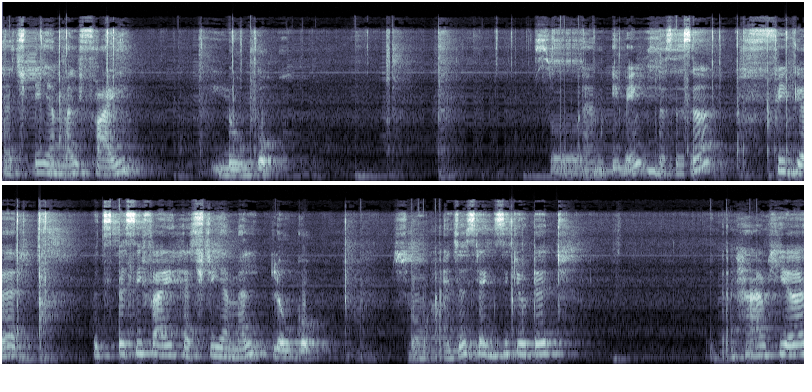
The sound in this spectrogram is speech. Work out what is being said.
HTML5 logo. So I am giving this is a figure with specify HTML logo. So I just execute it. You can have here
